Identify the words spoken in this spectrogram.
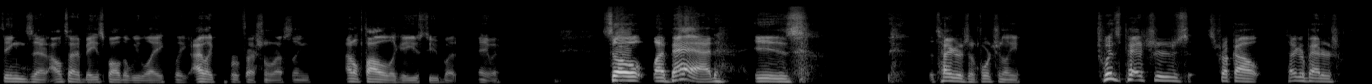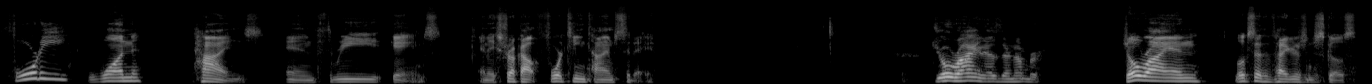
things that outside of baseball that we like, like I like professional wrestling. I don't follow like I used to, but anyway. So my bad is the Tigers, unfortunately. Twins pitchers struck out Tiger batters 41 times in three games, and they struck out 14 times today. Joe Ryan has their number. Joe Ryan looks at the Tigers and just goes,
